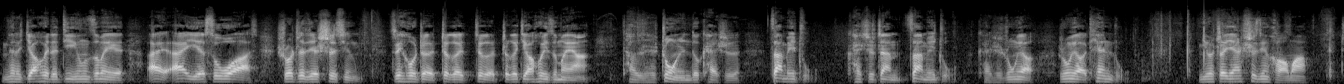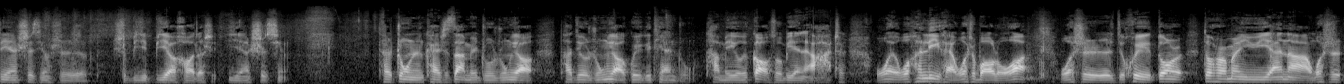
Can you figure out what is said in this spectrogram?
你看教会的弟兄姊妹爱爱耶稣啊，说这些事情，最后这这个这个这个教会怎么样？他众人都开始赞美主，开始赞赞美主，开始荣耀荣耀天主。你说这件事情好吗？这件事情是是比比较好的一件事情。他众人开始赞美主荣耀，他就荣耀归给天主。他没有告诉别人啊，这我我很厉害，我是保罗，我是就会多少多少门语言呐，我是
